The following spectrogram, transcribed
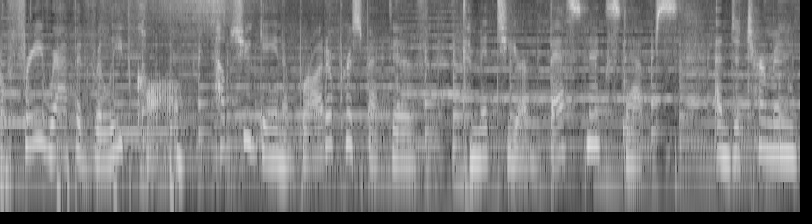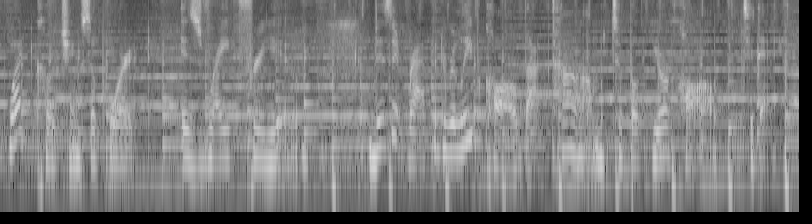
Our free rapid relief call helps you gain a broader perspective, commit to your best next steps, and determine what coaching support is right for you. Visit rapidreliefcall.com to book your call today.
